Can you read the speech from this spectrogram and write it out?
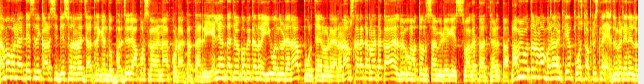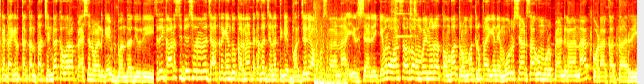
ನಮ್ಮ ಬನಾಟ್ಯ ಶ್ರೀ ಕಾಡಸಿದ್ದೇಶ್ವರರ ಜಾತ್ರೆಗೆ ಒಂದು ಭರ್ಜರಿ ಆಫರ್ಸ್ ಗಳನ್ನ ಕೊಡಾಕತ್ತಾರ್ರಿ. ಎಲ್ಲಿ ಅಂತ ತಿಳ್ಕೊಬೇಕಂದ್ರೆ ಈ ಒಂದು ವಿಡಿಯೋನ ಪೂರ್ತಿಯಾಗಿ ನೋಡ್ರಿ. ನಮಸ್ಕಾರ ಕರ್ನಾಟಕ. ಎಲ್ರಿಗೂ ಮತ್ತೊಂದು ಸಹ ವಿಡಿಯೋಗೆ ಸ್ವಾಗತ ಅಂತ ಹೇಳ್ತಾ. ನಾವಿವತ್ತು ನಮ್ಮ ಬನಹಟ್ಟಿಯ ಪೋಸ್ಟ್ ಆಫೀಸ್ನ ಎದುರುಗಡೆನೆ ಲೊಕೇಟ್ ಆಗಿರ್ತಕ್ಕಂತ ಚಂಡಕವರ ಫ್ಯಾಷನ್ ವರ್ಲ್ಡ್ಗೆ ಬಂದದೀವ್ರಿ. ಶ್ರೀ ಕಾಡಸಿದ್ದೇಶ್ವರರ ಜಾತ್ರೆಗೆ ಎಂದು ಕರ್ನಾಟಕದ ಜನತೆಗೆ ಭರ್ಜರಿ ಆಫರ್ಸ್ ಗಳನ್ನ ಇರ್ಸಾರಿ ಕೇವಲ ಒಂದ್ ಸಾವಿರದ ಒಂಬೈನೂರ ತೊಂಬತ್ತೊಂಬತ್ತು ರೂಪಾಯಿಗೆ ಮೂರು ಶರ್ಟ್ಸ್ ಹಾಗೂ ಮೂರು ಪ್ಯಾಂಟ್ ಗಳನ್ನ ಕೊಡಾಕತ್ತಾರಿ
